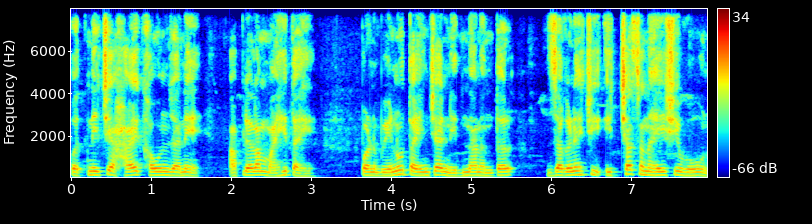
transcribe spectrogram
पत्नीचे हाय खाऊन जाणे आपल्याला माहीत आहे. पण वेणूताईंच्या निधनानंतर जगण्याची इच्छाच नाहीशी होऊन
